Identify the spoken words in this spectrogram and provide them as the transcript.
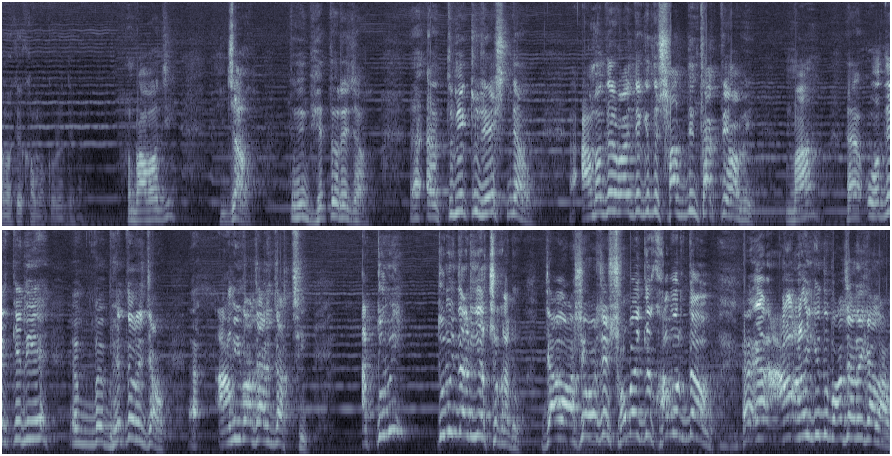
আমাকে ক্ষমা করে দেবেন। বাবাজি, যাও, তুমি ভেতরে যাও। তুমি একটু রেস্ট নাও। আমাদের বাড়িতে কিন্তু সাত দিন থাকতে হবে। মা ওদেরকে নিয়ে ভেতরে যাও। আমি বাজারে যাচ্ছি। আর তুমি তুমি দাঁড়িয়ে আছো কেন? যাও, আশেপাশে সবাইকে খবর দাও। আমি কিন্তু বাজারে গেলাম।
